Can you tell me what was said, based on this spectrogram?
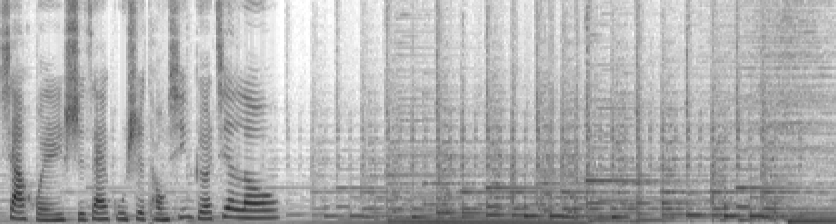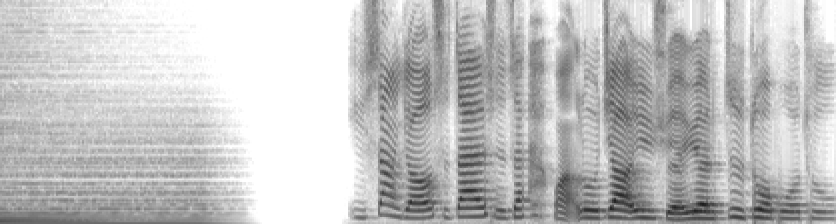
下回实在故事同心阁见喽。由实在实在网络教育学院制作播出。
